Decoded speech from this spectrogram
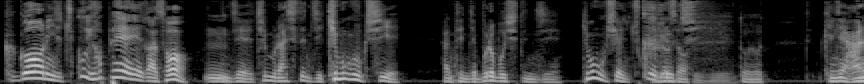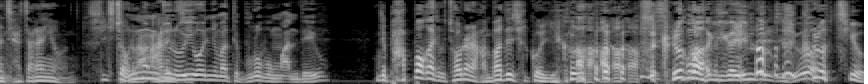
그거는 이제 축구 협회에 가서 음. 이제 질문을 하시든지 김은국 씨한테 이제 물어보시든지 김은국 씨가 축구에 대해서. 또 굉장히 아는 자잖아요. 실질적으로 아는지. 의원님한테 물어보면 안 돼요? 이제 바빠가지고 전화를 안 받으실 걸요. 그런 거 통화하기가 힘들지요. 그렇지요.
